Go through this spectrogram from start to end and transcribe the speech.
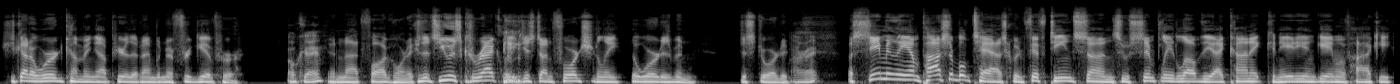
She's got a word coming up here that I'm going to forgive her Okay. and not foghorn it because it's used correctly. just unfortunately, the word has been distorted. All right. A seemingly impossible task when 15 sons who simply love the iconic Canadian game of hockey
